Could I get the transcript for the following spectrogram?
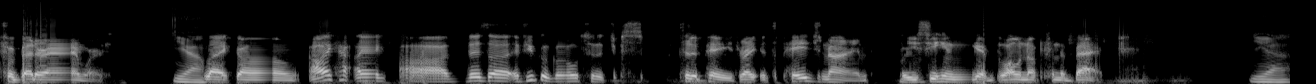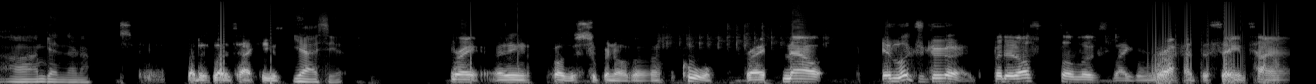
for better and worse Yeah. like um i like how like uh there's a if you could go to the to the page right it's page nine where you Mhm. see him get blown up from the back Yeah, uh, I'm getting there now. His blood attack he's Yeah, I see it. right i think it calls it supernova cool right now it looks good but it also looks like rough at the same time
